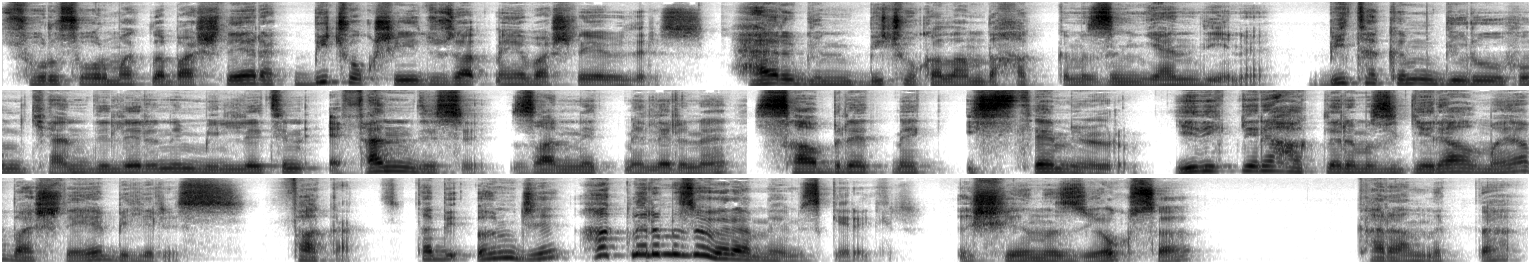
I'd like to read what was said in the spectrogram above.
soru sormakla başlayarak birçok şeyi düzeltmeye başlayabiliriz. Her gün birçok alanda hakkımızın yendiğine, bir takım güruhun kendilerini milletin efendisi zannetmelerine sabretmek istemiyorum. Yedikleri haklarımızı geri almaya başlayabiliriz. Fakat tabi önce haklarımızı öğrenmemiz gerekir. Işığınız yoksa karanlıkta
